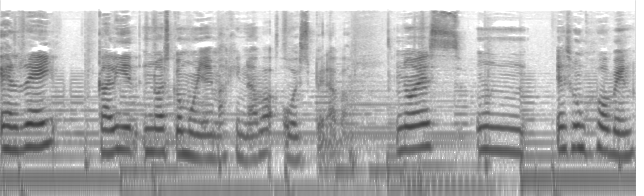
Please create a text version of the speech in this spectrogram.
el rey Khalid no es como ella imaginaba o esperaba. No es un, es un joven,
